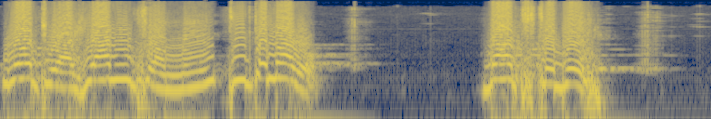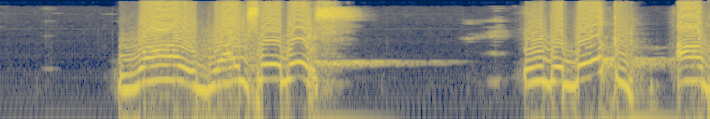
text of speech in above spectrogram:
what you are hearing from me till tomorrow. But today, why do I say this? In the book of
